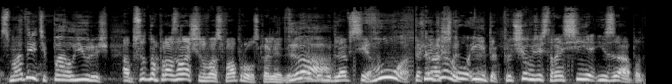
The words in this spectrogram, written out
Смотрите, Павел Юрьевич... Абсолютно прозрачен у вас вопрос, коллега. Да, я думаю, для всех. Вот. Так, а что и? Так при чем здесь Россия и Запад?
